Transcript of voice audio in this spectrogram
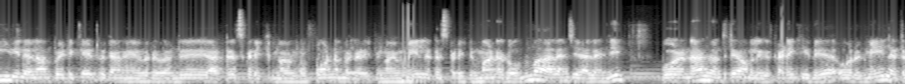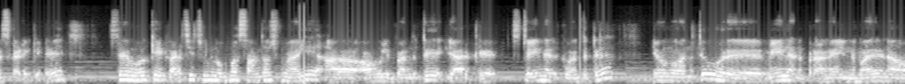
டிவில எல்லாம் போயிட்டு கேட்டிருக்காங்க. இவர் வந்து அட்ரஸ் கிடைக்குமா? இவங்க ஃபோன் நம்பர் கிடைக்குமா? மெயில் அட்ரஸ் கிடைக்குமான்னு ரொம்ப அலைஞ்சி அலைஞ்சி ஒரு நாள் வந்துட்டு அவங்களுக்கு கிடைக்குது ஒரு மெயில் அட்ரஸ் கிடைக்குது. சரி ஓகே கிடைச்சிச்சுன்னு ரொம்ப சந்தோஷமாகி அவங்களுக்கு வந்துட்டு யாருக்கு? ஸ்டெய்னருக்கு வந்துட்டு இவங்க வந்துட்டு ஒரு மெயில் அனுப்புறாங்க. இந்த மாதிரி நான்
